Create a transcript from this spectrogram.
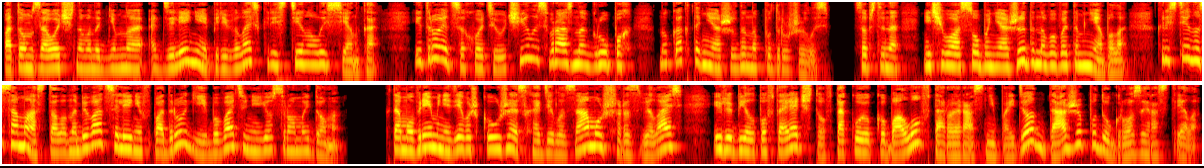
Потом заочного на дневное отделение перевелась Кристина Лысенко, и троица хоть и училась в разных группах, но как-то неожиданно подружилась. Собственно, ничего особо неожиданного в этом не было. Кристина сама стала набиваться Лене в подруги и бывать у нее с Ромой дома. К тому времени девушка уже сходила замуж, развелась и любила повторять, что в такую кабалу второй раз не пойдет даже под угрозой расстрела.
